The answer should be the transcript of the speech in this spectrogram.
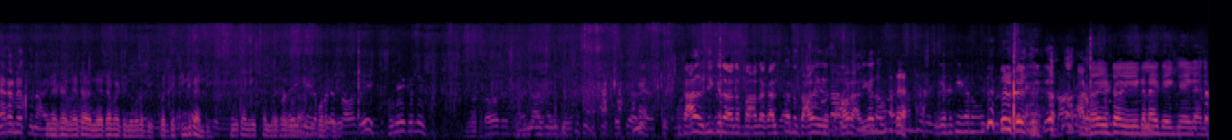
లెటర్ లెటర్ లెటర్ పెట్టింది కూడా కొద్దిగా కిందికి అంది. కిందికి తీసుకొని లెటర్ కూడా పడుతుంది కాదు నీకు బాధ కలిసి తాగు తావరా? అది కానీ అటో ఇటో ఈగలు అయితే ఎగినాయి కానీ.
